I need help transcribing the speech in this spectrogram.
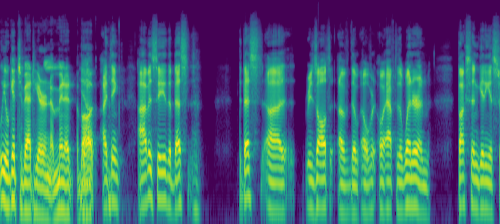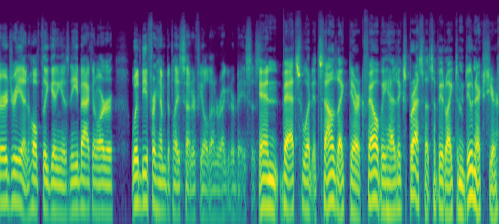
We will get to that here in a minute. About yeah, I think obviously the best, the best uh, result of the over after the winter and Buxton getting his surgery and hopefully getting his knee back in order would be for him to play center field on a regular basis. And that's what it sounds like Derek Falvey has expressed. That's what he'd like him to do next year.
